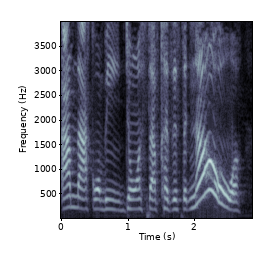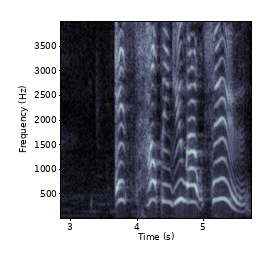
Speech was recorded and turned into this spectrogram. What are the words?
I'm not going to be doing stuff because it's the. No, it's helping you out too.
